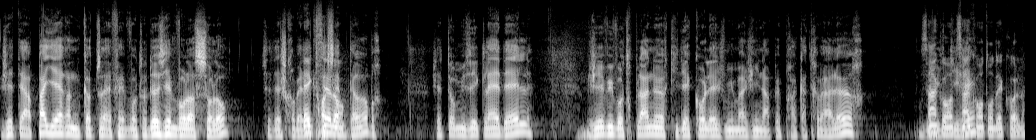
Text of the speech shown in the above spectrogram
J'étais à Payerne quand vous avez fait votre deuxième vol solo. C'était, je crois, le 3 septembre. J'étais au musée Kleindel. J'ai vu votre planeur qui décollait, je m'imagine, à peu près à 80 à l'heure. 50, 50, on décolle.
